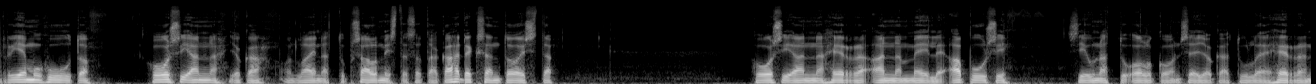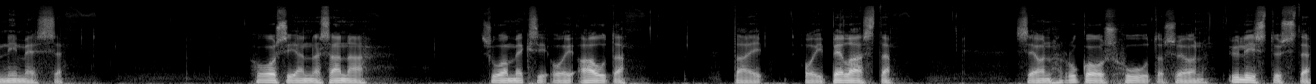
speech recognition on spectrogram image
riemuhuuto, Hosianna, joka on lainattu psalmista 118. Hosianna, Herra, anna meille apusi, siunattu olkoon se, joka tulee Herran nimessä. Hosianna sana suomeksi oi auta tai oi pelasta. Se on rukoushuuto, se on ylistystä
